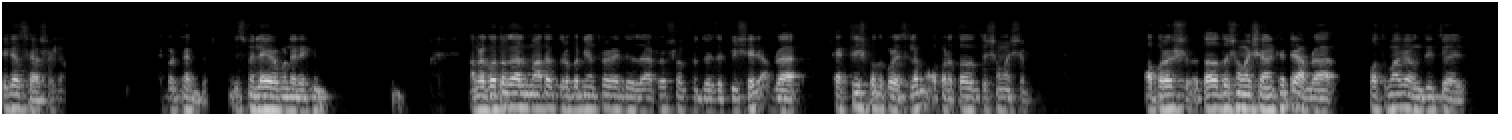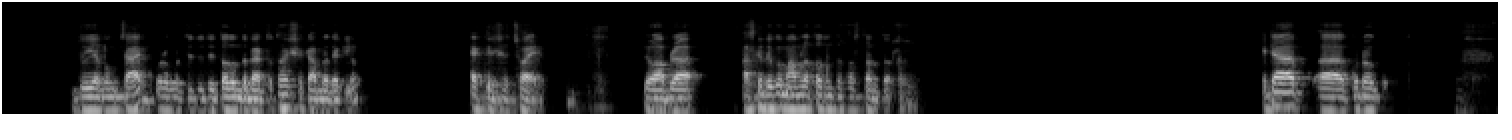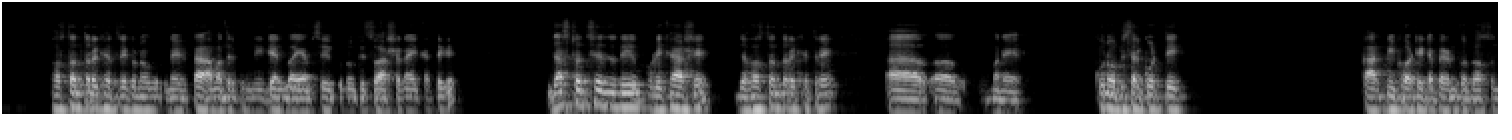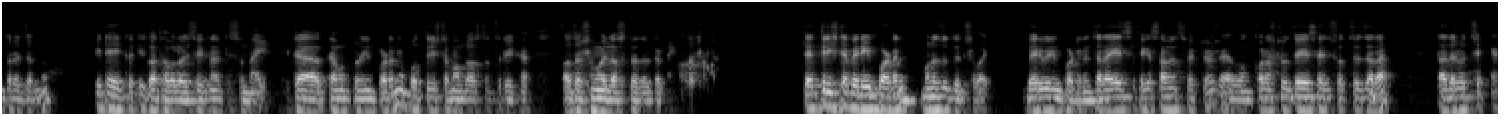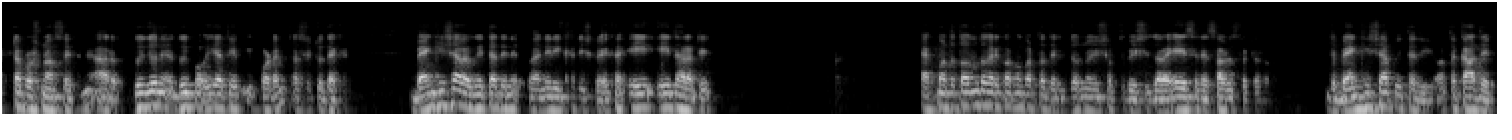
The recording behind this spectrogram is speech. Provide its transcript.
ঠিক আছে, আসলে। থাকবে। বিসমিল্লাহির রহমানির রহিম। আমরা গতকাল মাদক দ্রব্য নিয়ন্ত্রণ আইন দুই হাজার আঠারো সংশোধন দুই হাজার বিশের আমরা একত্রিশ পর্যন্ত পড়েছিলাম। অপরাধ তদন্তের সময়সীমা অপরাধ তদন্ত সময়সীমার ক্ষেত্রে আমরা প্রথম আয়ু এবং দ্বিতীয় আয়ু দুই এবং চার, পরবর্তী যদি তদন্ত ব্যর্থতা হয় সেটা আমরা দেখলাম একত্রিশে ছয়। তো আমরা আজকে দেখব মামলা তদন্ত হস্তান্তর। এটা কোনো হস্তান্তরের ক্ষেত্রে কোনো মানে আমাদের কোনো রিটার্ন বা এমসি কোনো কিছু আসে না এখান থেকে। জাস্ট হচ্ছে যদি পরীক্ষা আসে যে হস্তান্তরের ক্ষেত্রে মানে কোন অফিসার কর্তৃক কার নিকট এটা প্রেরণ করবে হস্তান্তরের জন্য, এটা এই কথা বলা হয়েছে, এখানে কিছু নাই। এটা তেমন কোনো ইম্পর্টেন্ট না, বত্রিশটা মামলা হস্তান্তর রেখা অত সময় লস করার দরকার নেই। তেত্রিশটা ভেরি ইম্পর্টেন্ট মনোযোগ দিন সবাই ভেরি ভেরি ইম্পর্টেন্ট যারা এসি থেকে সাব ইন্সপেক্টর এবং কনস্টেবল থেকে এসআই হচ্ছে যারা তাদের হচ্ছে একটা প্রশ্ন আছে এখানে। আর দুইজন, দুই ইয়াতে ইম্পর্টেন্ট জাস্ট একটু দেখেন। ব্যাংক হিসাব এবং ইত্যাদি নিরীক্ষা নিষ্ক্রিয়। এখানে এই এই ধারাটি একমাত্র তদন্তকারী কর্মকর্তাদের জন্য সবচেয়ে বেশি, যারা এএসএ সাব ইন্সপেক্টর হবে যে ব্যাংক হিসাব ইত্যাদি, অর্থাৎ কাদের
